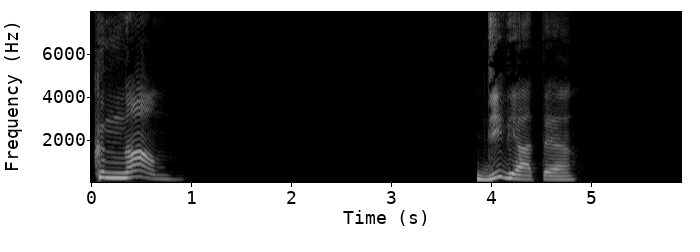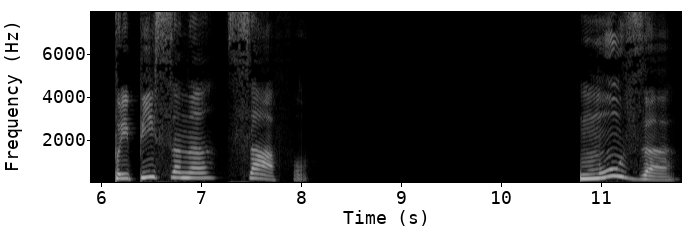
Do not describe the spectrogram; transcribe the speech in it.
к нам! Девятое. Приписано Сафу. Муза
